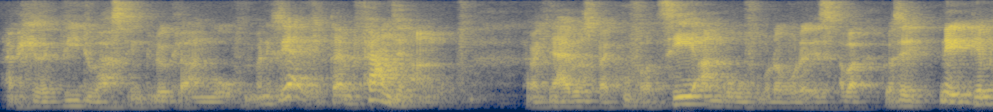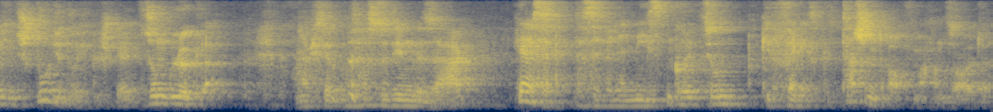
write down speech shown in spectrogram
Dann habe ich gesagt, wie, du hast den Glöckler angerufen? Und ich so, ja, ich habe da im Fernsehen angerufen. Dann habe ich, naja, du hast bei QVC angerufen oder wo der ist. Aber du hast ja nicht, nee, die haben mich ins Studio durchgestellt, zum Glöckler. Dann habe ich gesagt, was hast du dem gesagt? Ja, dass er, dass er bei der nächsten Kollektion gefälligst Taschen drauf machen sollte.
